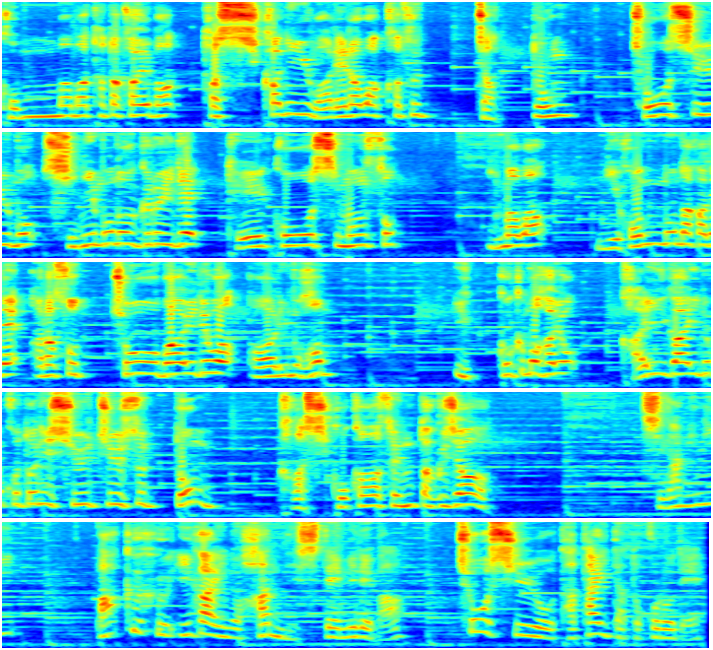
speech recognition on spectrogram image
こんまま戦えば確かに我らは勝つ。じゃっどん。長州も死に物狂いで抵抗しまんそ。今は日本の中で争っ商売ではありもはん。一刻もはよ海外のことに集中すっどん。賢か選択じゃ。ちなみに幕府以外の藩にしてみれば長州を叩いたところで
